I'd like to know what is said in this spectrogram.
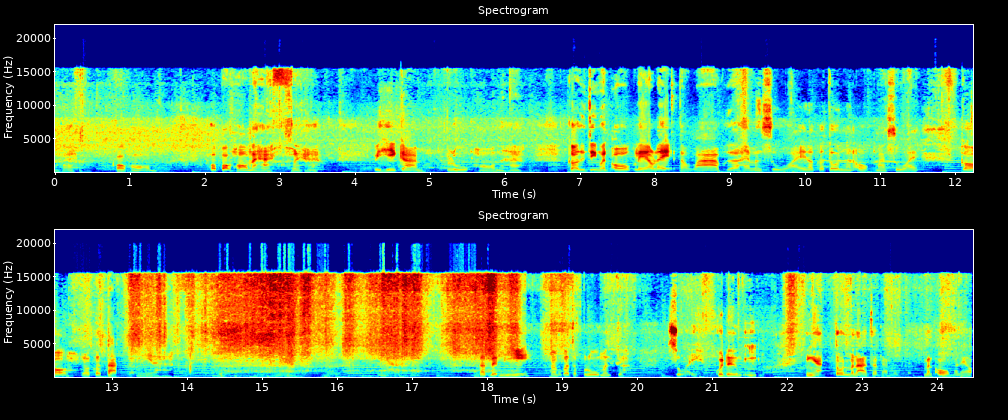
นะคะปอกหอม พอปอกหอมนะคะนะคะ วิธีการปลูกหอมนะคะ ก็จริงๆมันออกแล้วแหละ แต่ว่าเพื่อให้มันสวยแล้วก็ต้นมันออกมาสวย ก็เราก็ตัดแบบนี้นะคะ ตัดแบบนี้แล้วมันก็จะปลูกมันจะสวยกว่าเดิมอีก อย่างเงี้ยต้นมันอาจจะแบบมันออกมาแล้ว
